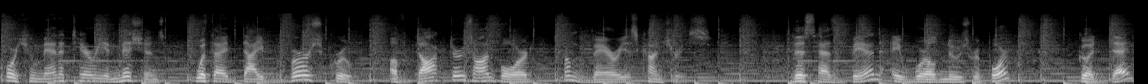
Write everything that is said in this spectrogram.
for humanitarian missions with a diverse group of doctors on board from various countries. This has been a World News Report. Good day.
